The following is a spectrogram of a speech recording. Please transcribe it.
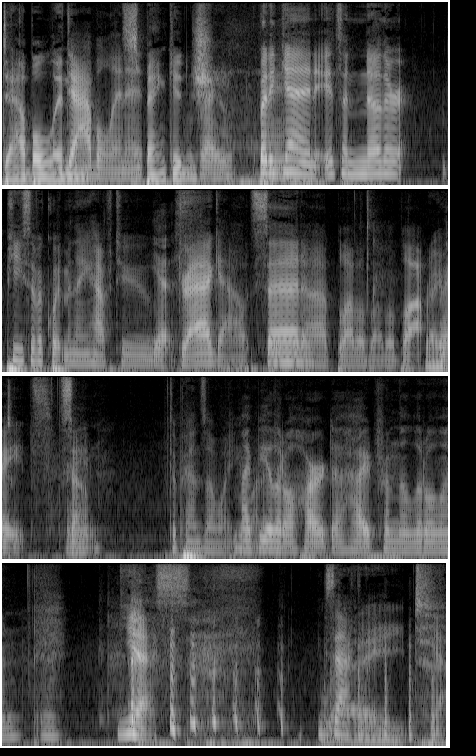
dabble in dabble in it. spankage. Right. But right. again, it's another piece of equipment that you have to Yes. drag out, set Mhm. up, blah blah blah blah blah. Right. Right. So, right. Depends on what you might be wanna a little hard to hide from the little one. Mm. Yes. exactly. Right. Yeah.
